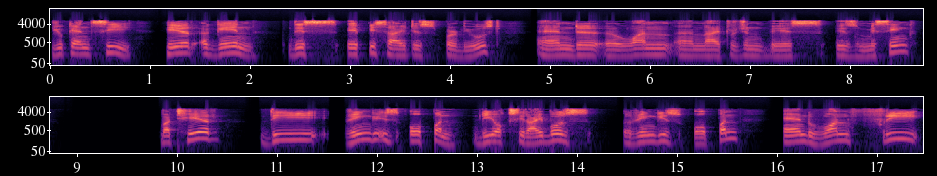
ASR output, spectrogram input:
you can see here again this AP site is produced and uh, one uh, nitrogen base is missing but here the ring is open deoxyribose ring is open and one free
